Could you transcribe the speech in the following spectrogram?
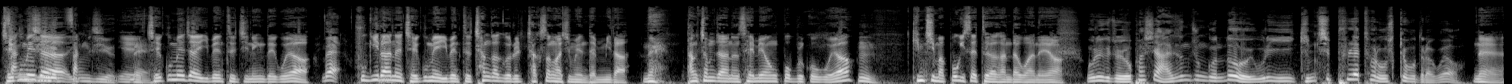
재구매자 쌍지읒. 예, 네. 재구매자 이벤트 진행되고요. 네. 후기란에 재구매 이벤트 참가글을 작성하시면 됩니다. 네. 당첨자는 3명 뽑을 거고요. 음. 김치 맛보기 세트가 간다고 하네요. 우리 그저 요파 씨 안승준 군도 우리 이 김치 플래터를 우습게 보더라고요. 네.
